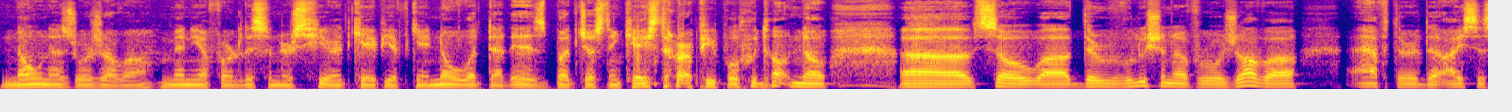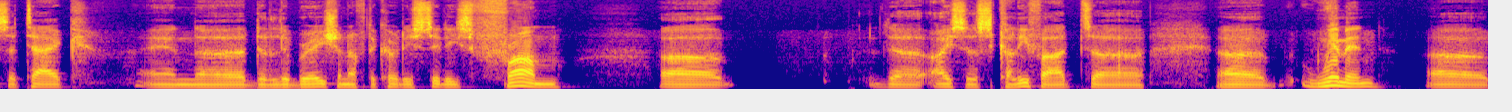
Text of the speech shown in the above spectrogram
known as Rojava. Many of our listeners here at KPFK know what that is, but just in case there are people who don't know. Uh, so, uh, the revolution of Rojava after the ISIS attack and uh, the liberation of the Kurdish cities from uh, the ISIS caliphate, uh, uh women uh,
